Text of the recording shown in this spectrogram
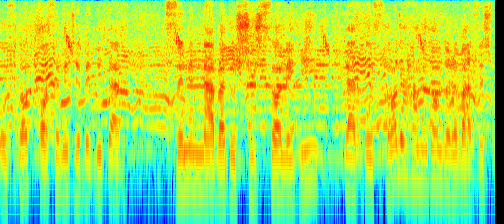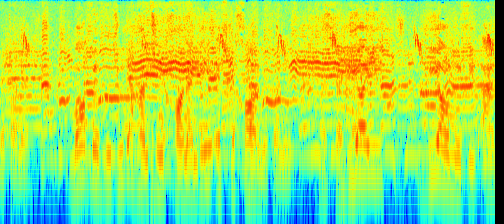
استاد قاسم جبلی در سن 96 سالگی در استان همدان داره ورزش می‌کنه. ما به وجود همچین خواننده افتخار می‌کنیم. بیایید بیاموزید از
